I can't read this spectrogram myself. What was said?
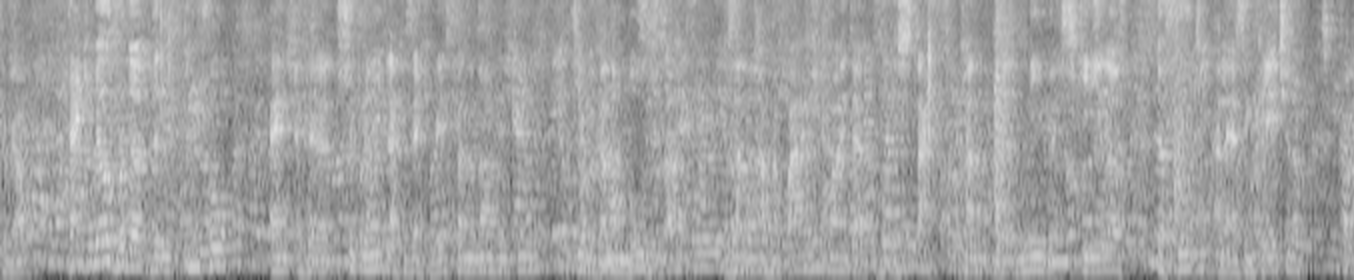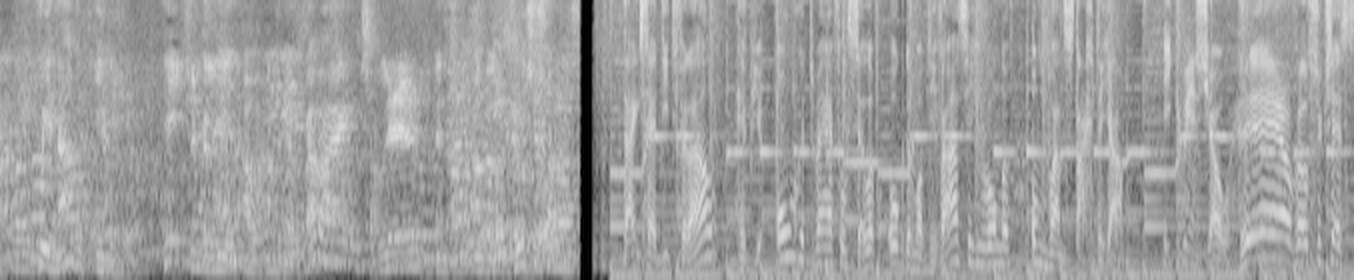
Geweldig. Dankjewel voor de, de info. En uh, super lief dat je bent geweest van de avontuur. Zie, we gaan een boel laten. We zijn nog een paar momenten voor de start van de nieuwe Skinny Love. De Fruity, alleen een kleedje op. Voilà. Goedenavond iedereen. Alle anderen. Bye bye. Salut. En alle andere groetjes van ons. Dankzij dit verhaal heb je ongetwijfeld zelf ook de motivatie gevonden om van start te gaan. Ik wens jou heel veel succes!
